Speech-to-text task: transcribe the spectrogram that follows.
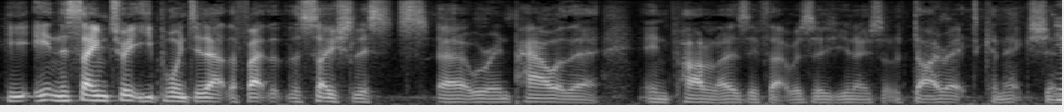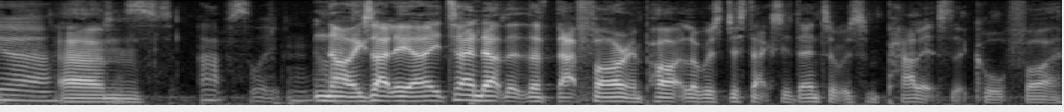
He, in the same tweet, he pointed out the fact that the socialists uh, were in power there in Parla, as if that was a you know sort of direct connection. Yeah. Um, absolutely. No, exactly. Uh, it turned out that the, that fire in Parla was just accidental. It was some pallets that caught fire,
